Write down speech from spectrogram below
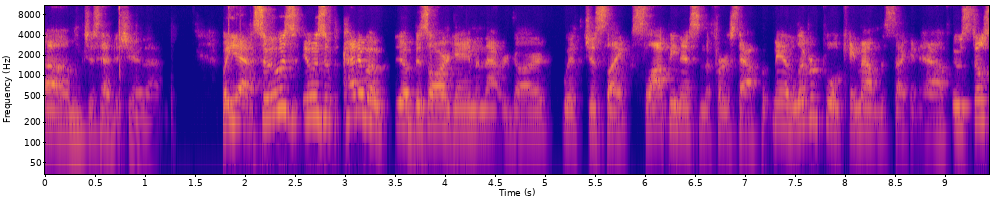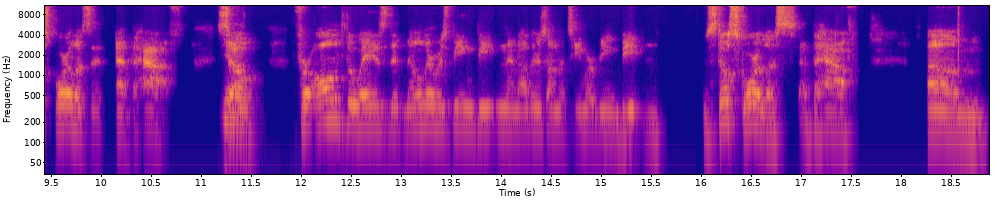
um, just had to share that. But yeah, so it was it was a kind of a, a, bizarre game in that regard, with just like sloppiness in the first half. But man, Liverpool came out in the second half. It was still scoreless at, at the half. So yeah. for all of the ways that Milner was being beaten and others on the team were being beaten, it was still scoreless at the half. Um,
